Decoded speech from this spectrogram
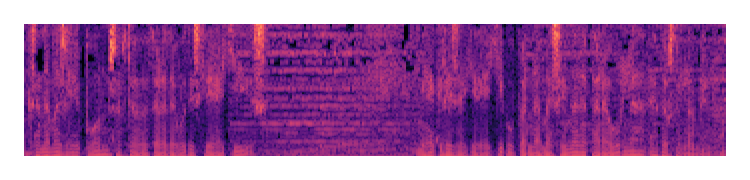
Ξανά μαζί λοιπόν σε αυτό το ραντεβού της Κυριακής Μια γκρίζα Κυριακή που περνάμε σήμερα παραούλα εδώ στο Λονδίνο.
